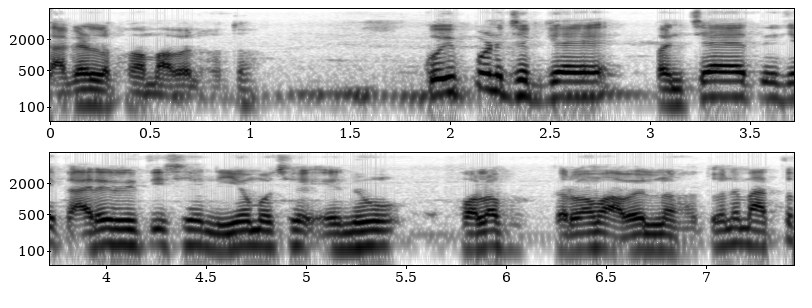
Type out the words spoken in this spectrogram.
કાગળ લખવામાં આવેલો હતો. કોઈ પણ જગ્યાએ પંચાયતની જે કાર્યરીતિ છે, નિયમો છે, એનું ફોલોઅપ કરવામાં આવેલ ન હતું અને માત્ર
